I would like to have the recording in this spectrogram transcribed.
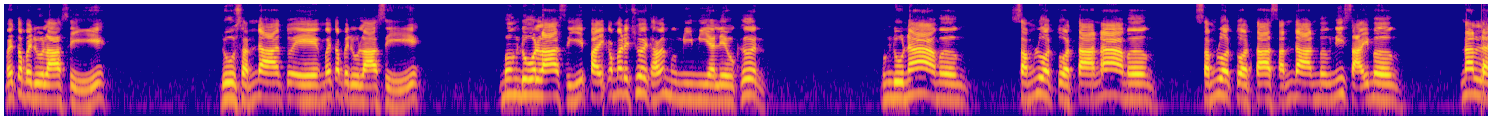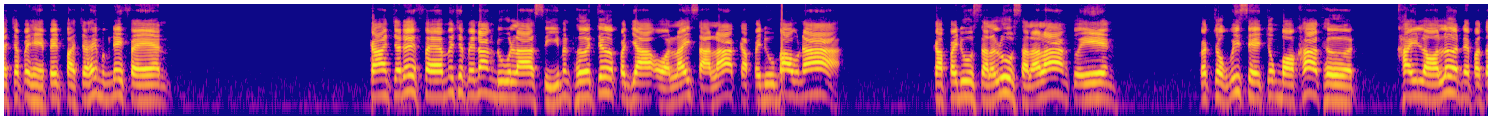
ไม่ต้องไปดูราศีดูสันดานตัวเองไม่ต้องไปดูราศีมึงดูราศีไปก็ไม่ได้ช่วยทำให้มึงมีเมียเร็วขึ้น มึงดูหน้ามึงสำรวจตรวจตาหน้ามึงสำรวจตรวจตาสันดานมึงนิสัยมึง นั่นแหละจะเป็นเหตุเป็นปัจจัยให้มึงได้แฟน การจะได้แฟนไม่ใช่ไปนั่งดูราศีมันเพ้อเจ้อปัญญาอ่อนไร้สาระกลับไปดูเบ้าหน้า กลับไปดูสารรูปสารล่างตัวเอง กระจกวิเศษจงบอกข้าเถิด ใครหล่อเลิศในปัตต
